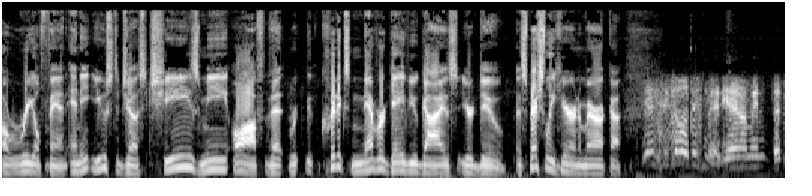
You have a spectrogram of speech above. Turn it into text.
a real fan, and it used to just cheese me off that r- critics never gave you guys your due, especially here in America. Yes, it's odd, isn't it? Yeah, I mean that's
